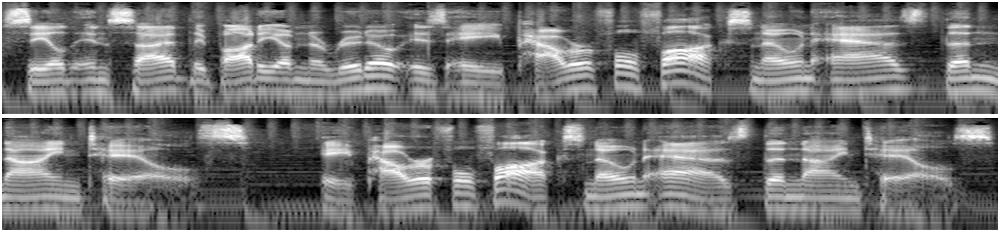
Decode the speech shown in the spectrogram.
Sealed inside the body of Naruto is a powerful fox known as the Nine Tails a powerful fox known as the Nine Tails.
